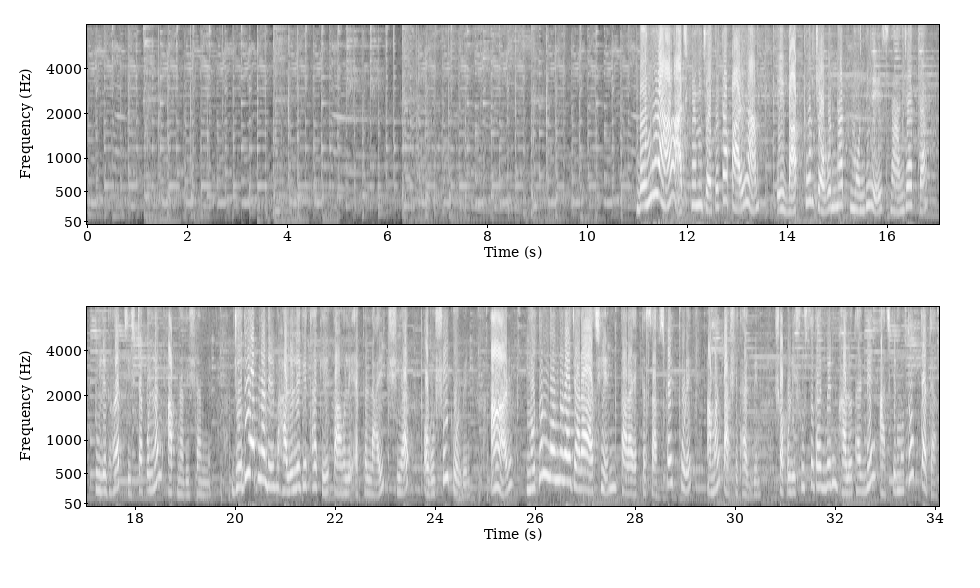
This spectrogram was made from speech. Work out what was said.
বন্ধুরা, আজকে আমি যতটা পারলাম এই বাগপুর জগন্নাথ মন্দিরে স্নান যাত্রা তুলে ধরার চেষ্টা করলাম আপনাদের সামনে। যদি আপনাদের ভালো লেগে থাকে, তাহলে একটা লাইক শেয়ার অবশ্যই করবেন। আর নতুন বন্ধুরা যারা আছেন, তারা একটা সাবস্ক্রাইব করে আমার পাশে থাকবেন। সকলে সুস্থ থাকবেন, ভালো থাকবেন। আজকের মতো, টাটা।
